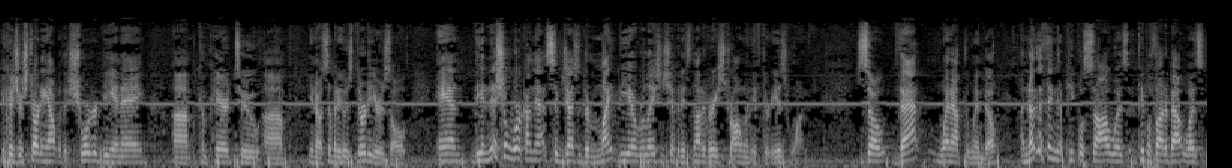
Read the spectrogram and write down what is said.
Because you're starting out with a shorter DNA um, compared to, um, you know, somebody who's 30 years old. And the initial work on that suggested there might be a relationship, but it's not a very strong one if there is one. So that went out the window. Another thing that people saw was, people thought about was,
